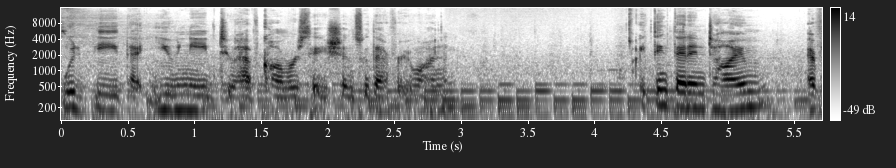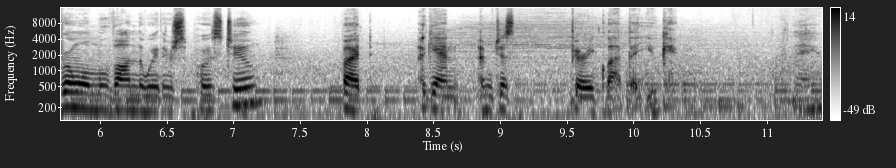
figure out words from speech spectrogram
would be that you need to have conversations with everyone. I think that in time, everyone will move on the way they're supposed to. But again, I'm just very glad that you came. Hey,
